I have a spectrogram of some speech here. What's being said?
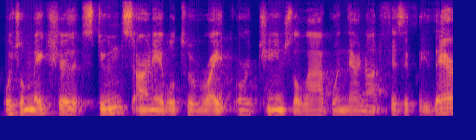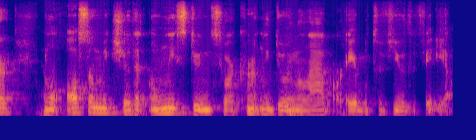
which will make sure that students aren't able to write or change the lab when they're not physically there. And will also make sure that only students who are currently doing the lab are able to view the video.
